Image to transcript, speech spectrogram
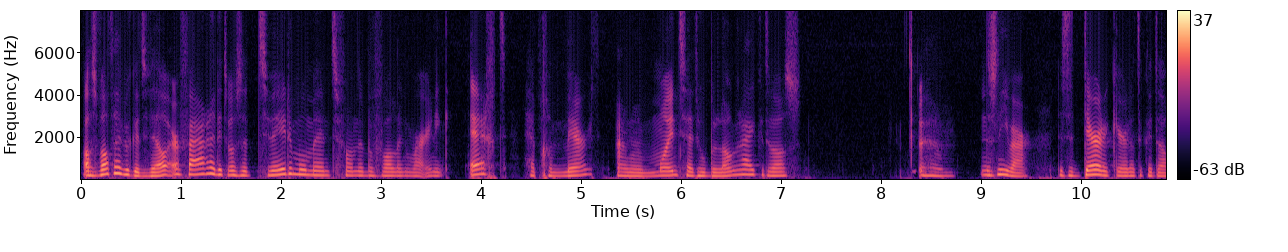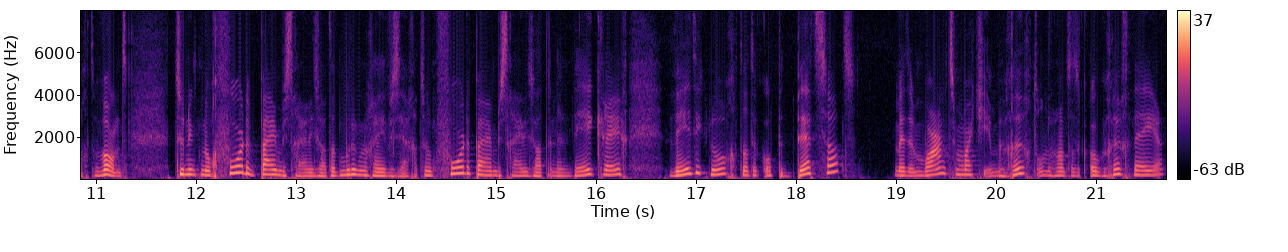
Als wat heb ik het wel ervaren? Dit was het tweede moment van de bevalling waarin ik echt heb gemerkt aan mijn mindset hoe belangrijk het was. Um, dat is niet waar. Dit is de derde keer dat ik het dacht. Want toen ik nog voor de pijnbestrijding zat, dat moet ik nog even zeggen. Toen ik voor de pijnbestrijding zat en een week kreeg, weet ik nog dat ik op het bed zat met een warmtematje in mijn rug. Onderhand had ik ook rugweeën.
